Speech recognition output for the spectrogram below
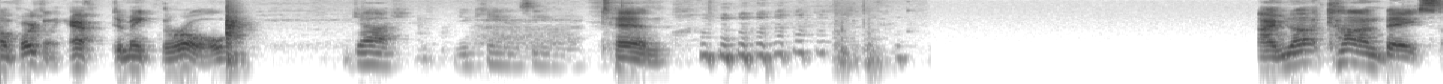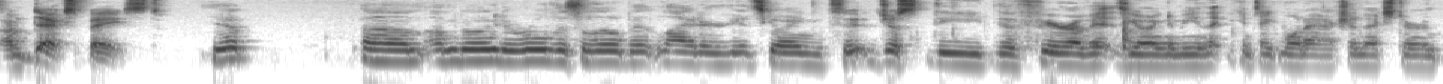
unfortunately have to make the roll. Josh, you can't see me. Ten. I'm not con based. I'm dex based. Yep. Um, I'm going to roll this a little bit lighter. It's going to just the the fear of it is going to mean that you can take one action next turn.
